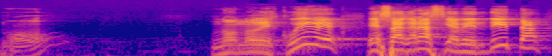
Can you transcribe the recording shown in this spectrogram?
No, no, no descuide esa gracia bendita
